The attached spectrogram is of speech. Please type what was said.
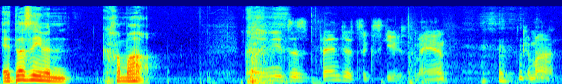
it doesn't even come up. Well, he needs his vengeance excuse, man. Come on.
